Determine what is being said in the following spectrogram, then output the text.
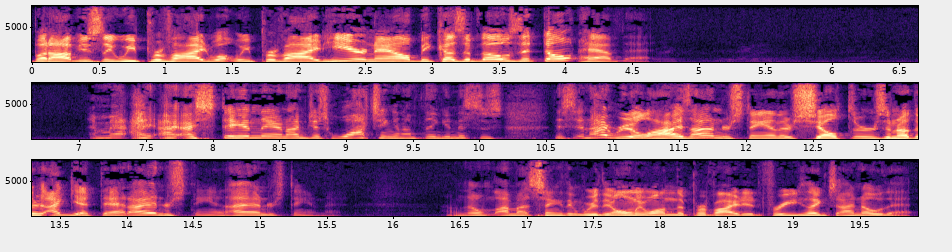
But obviously, we provide what we provide here now because of those that don't have that. And man, I, I, stand there and I'm just watching and I'm thinking, this is, this, and I realize, I understand there's shelters and others. I get that. I understand. I understand that. I'm not saying that we're the only one that provided free things. I know that.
